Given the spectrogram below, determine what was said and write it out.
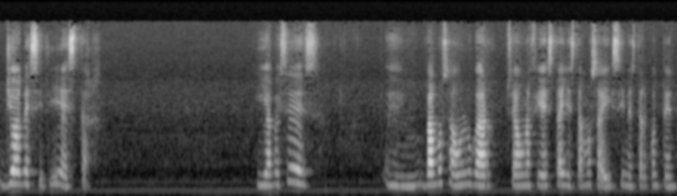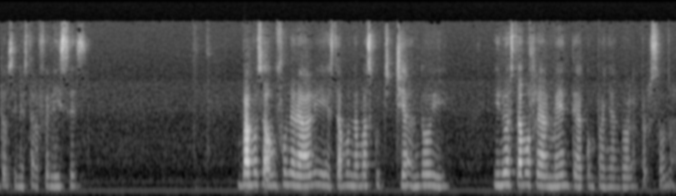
yo decidí estar. Y a veces em, vamos a un lugar, sea una fiesta, y estamos ahí sin estar contentos, sin estar felices. Vamos a un funeral y estamos nada más cuchicheando y y no estamos realmente acompañando a la persona.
